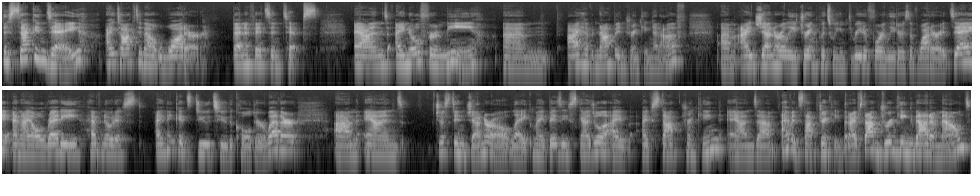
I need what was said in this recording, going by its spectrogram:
The second day, I talked about water benefits and tips. And I know for me, um, I have not been drinking enough. Um, I generally drink between three to four liters of water a day, and I already have noticed, I think it's due to the colder weather um, and just in general, like my busy schedule, I've, I've stopped drinking and um, I haven't stopped drinking, but I've stopped drinking that amount.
